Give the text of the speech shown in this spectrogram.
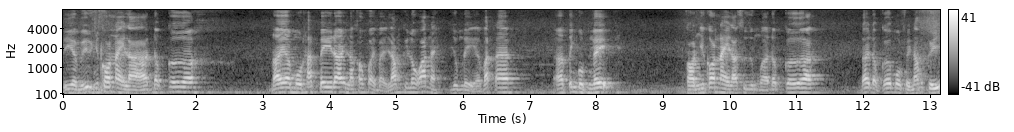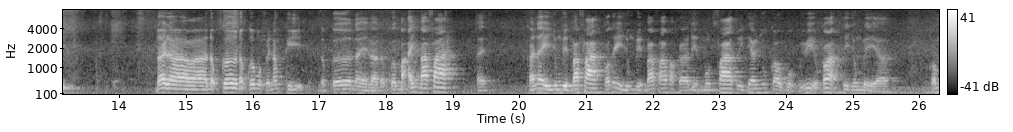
Thì ví dụ như con này là động cơ đây 1 HP đây là 0,75 kW này dùng để vắt uh, tinh bột nghệ. Còn như con này là sử dụng động cơ đây động cơ 1,5 kg đây là động cơ động cơ 1,5 kg động cơ này là động cơ bãi ba pha. Đấy. cái này dùng điện ba pha. Có thể dùng điện ba pha hoặc là điện một pha tùy theo nhu cầu của quý vị và các bạn. Thì dùng để ờ, con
